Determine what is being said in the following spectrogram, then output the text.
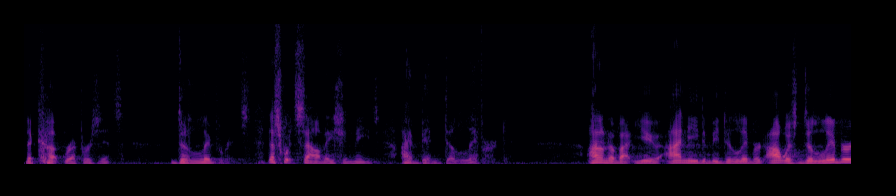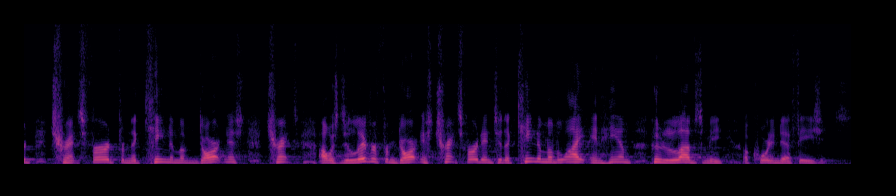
The cup represents deliverance. That's what salvation means. I've been delivered. I don't know about you. I need to be delivered. I was delivered, transferred from the kingdom of darkness. Trans- I was delivered from darkness, transferred into the kingdom of light in Him who loves me, according to Ephesians.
